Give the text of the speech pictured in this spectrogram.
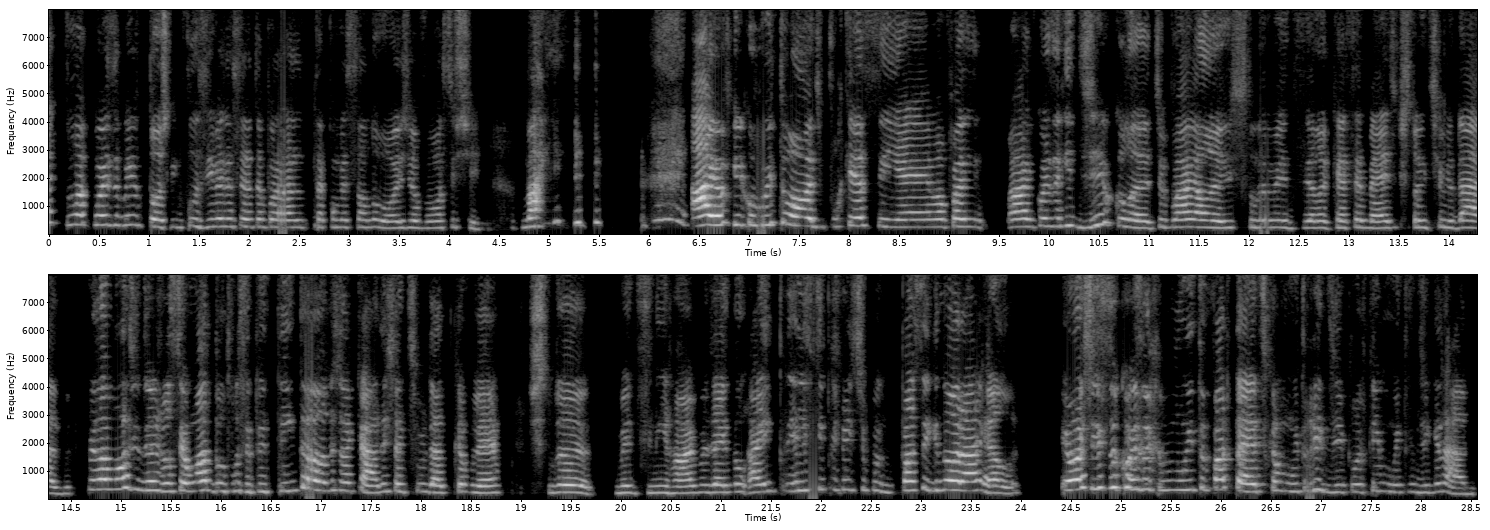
é uma coisa meio tosca. Inclusive, a terceira temporada tá começando hoje, eu vou assistir. Mas. Ai, eu fiquei com muito ódio, porque assim, é uma coisa, ridícula. Tipo, ai, ela estuda medicina, ela quer ser médica, estou intimidado. Pelo amor de Deus, você é um adulto, você tem 30 anos na cara e está intimidado porque a mulher estuda medicina em Harvard. Aí, não- aí ele simplesmente tipo, passa a ignorar ela. Eu achei isso coisa muito patética, muito ridícula, fiquei muito indignado.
